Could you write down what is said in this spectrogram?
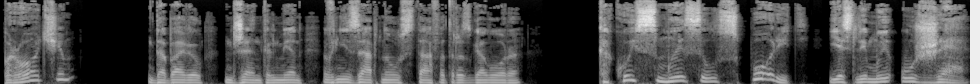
Впрочем, — добавил джентльмен, внезапно устав от разговора, — какой смысл спорить, если мы уже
